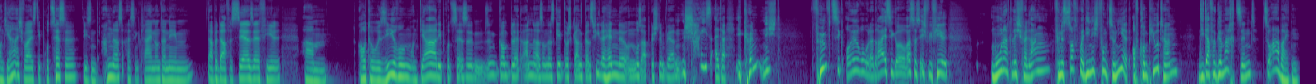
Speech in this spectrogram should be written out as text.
Und ja, ich weiß, die Prozesse, die sind anders als in kleinen Unternehmen. Da bedarf es sehr, sehr viel ähm, Autorisierung. Und ja, die Prozesse sind komplett anders und es geht durch ganz, ganz viele Hände und muss abgestimmt werden. Ein Scheiß, Alter. Ihr könnt nicht 50 Euro oder 30 Euro, was weiß ich, wie viel monatlich verlangen für eine Software, die nicht funktioniert, auf Computern, die dafür gemacht sind, zu arbeiten.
